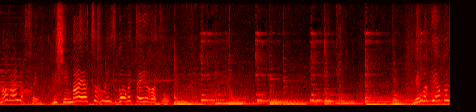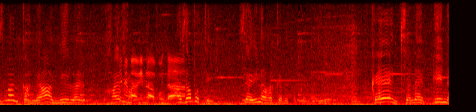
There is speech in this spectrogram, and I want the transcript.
מה רע לכם? בשביל מה היה צריך לסגור את העיר הזו? מי מגיע בזמן כאן? לאן? מי ל... בחייך? אנשים ממהרים לעבודה. עזוב אותי. זה, הנה הרכבת הקלה, הנה. כן, צלם, הנה.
